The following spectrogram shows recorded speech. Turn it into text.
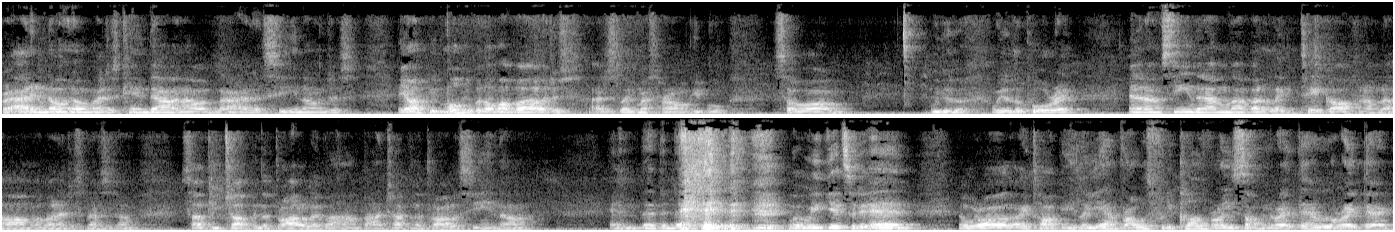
right, I didn't know him. I just came down and I was like, all right, let's see, you know, I'm just y'all people, most people know my vibe. I just I just like messing around with people. So um, we do the we do the pull right, and then I'm seeing that I'm about to like take off, and I'm like, oh, I'm about to just mess with him. So I keep chopping the throttle, like, bah, bah, chopping the throttle, seeing now. And then the day when we get to the end, and we're all like talking, he's like, yeah, bro, I was pretty close, bro. You saw me right there. We were right there.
